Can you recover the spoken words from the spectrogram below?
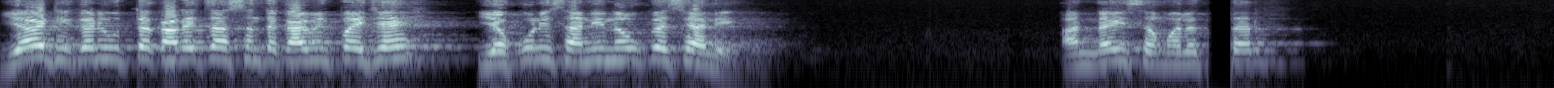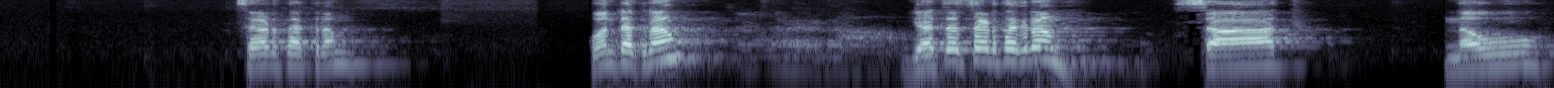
या ठिकाणी उत्तर काढायचं असेल तर काय म्हणत पाहिजे? एकोणीस आणि नऊ कसे आले? आणि नाही समजलं तर? चढता क्रम? कोणता क्रम? याचा चढता क्रम सात नऊ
